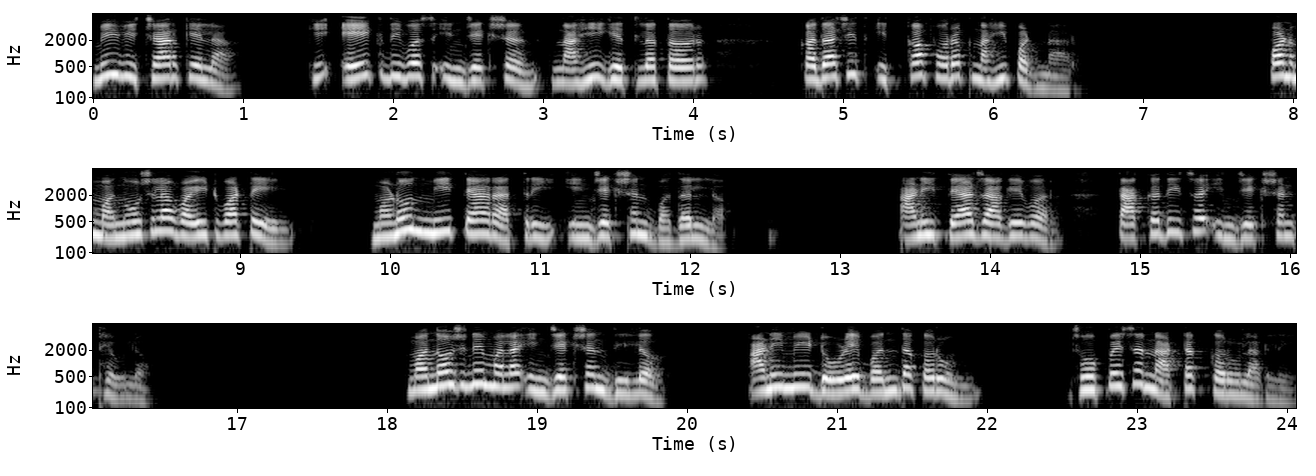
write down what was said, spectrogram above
मी विचार केला की एक दिवस इंजेक्शन नाही घेतलं तर कदाचित इतका फरक नाही पडणार. पण मनोजला वाईट वाटेल म्हणून मी त्या रात्री इंजेक्शन बदललं आणि त्या जागेवर ताकदीचं इंजेक्शन ठेवलं. मनोजने मला इंजेक्शन दिलं आणि मी डोळे बंद करून झोपेचं नाटक करू लागले.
